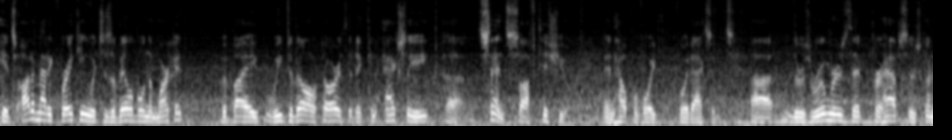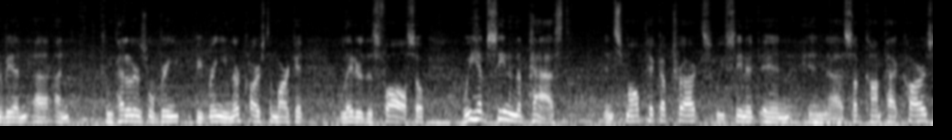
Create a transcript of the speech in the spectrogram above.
it's automatic braking, which is available in the market, but by we've developed ours that it can actually uh, sense soft tissue and help avoid avoid accidents. Uh, there's rumors that perhaps there's going to be a, a, a competitors will bring be bringing their cars to market later this fall. So we have seen in the past in small pickup trucks. We've seen it in, in uh, subcompact cars.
